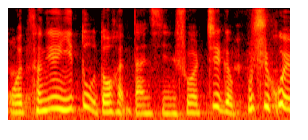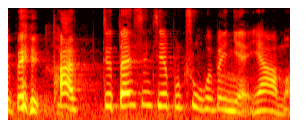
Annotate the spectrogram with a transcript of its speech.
我曾经一度都很担心，说这个不是会被怕，就担心接不住会被碾压吗？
